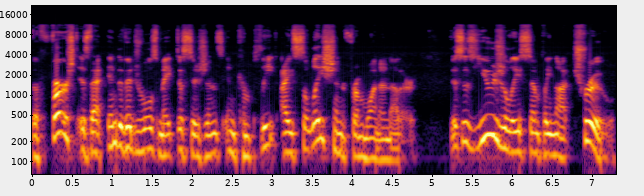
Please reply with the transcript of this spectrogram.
The first is that individuals make decisions in complete isolation from one another. This is usually simply not true.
